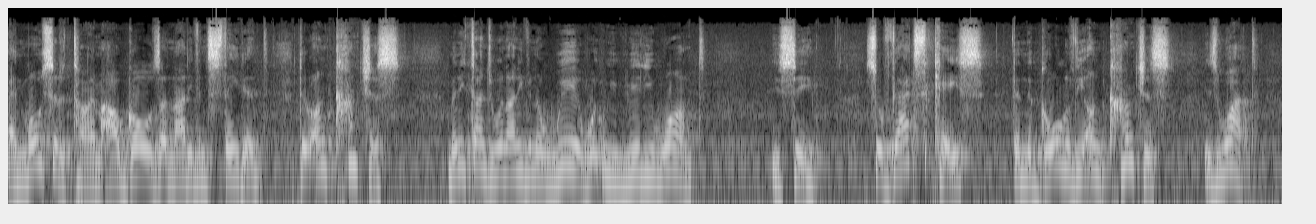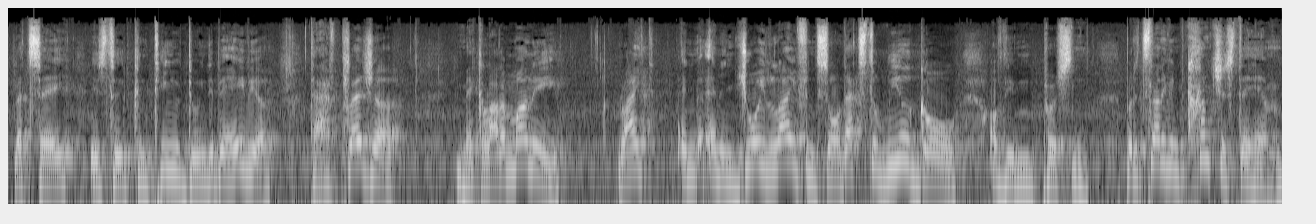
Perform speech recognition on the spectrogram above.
and most of the time, our goals are not even stated, they're unconscious. Many times, we're not even aware what we really want. You see. So, if that's the case, then the goal of the unconscious is what? Let's say, is to continue doing the behavior, to have pleasure, make a lot of money, right? And, and enjoy life and so on. That's the real goal of the person. But it's not even conscious to him.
